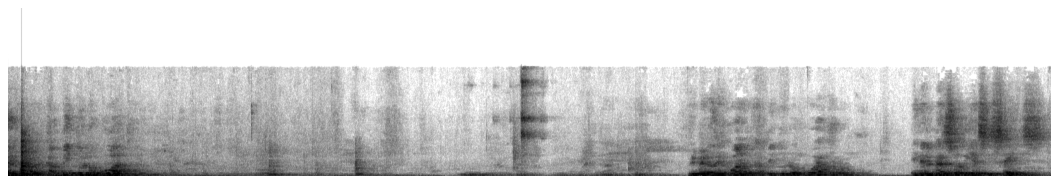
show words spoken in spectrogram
de Juan capítulo 4. Primero de Juan capítulo 4, en el verso 16.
